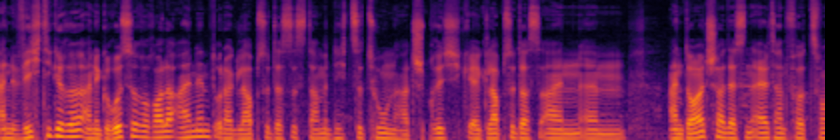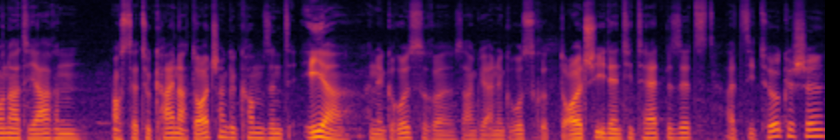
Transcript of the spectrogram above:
eine wichtigere, eine größere Rolle einnimmt oder glaubst du, dass es damit nichts zu tun hat? Sprich, äh, glaubst du, dass ein, ähm, ein Deutscher, dessen Eltern vor 200 Jahren aus der Türkei nach Deutschland gekommen sind, eher eine größere, sagen wir, eine größere deutsche Identität besitzt als die türkische?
